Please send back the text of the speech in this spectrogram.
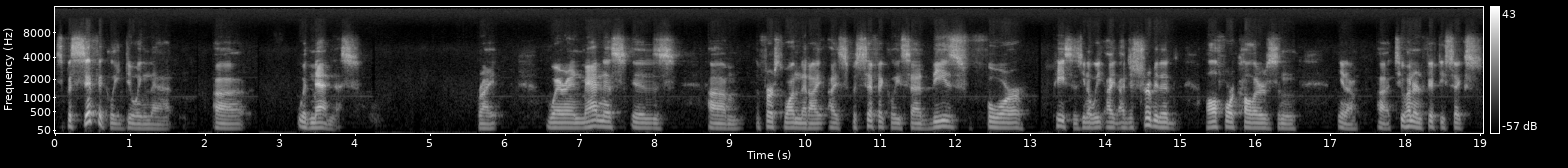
specifically doing that uh, with madness right? Wherein madness is um, the first one that I, I specifically said these four pieces. You know, we I, I distributed all four colors and you know uh, 256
